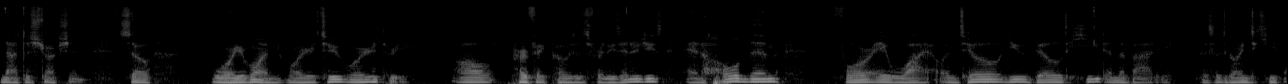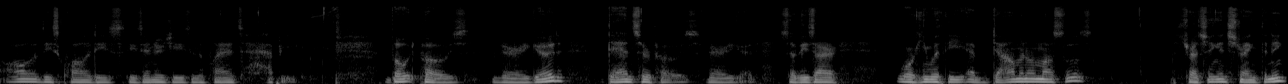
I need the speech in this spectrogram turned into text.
not destruction. So, warrior one, warrior two, warrior three, all perfect poses for these energies and hold them for a while until you build heat in the body. This is going to keep all of these qualities, these energies, and the planets happy. Boat pose, very good. Dancer pose, very good. So these are working with the abdominal muscles, stretching and strengthening,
